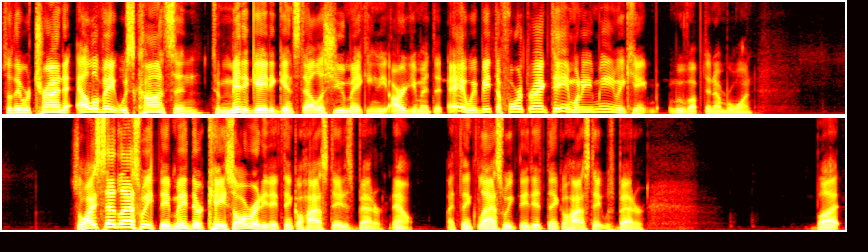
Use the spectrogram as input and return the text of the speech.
So they were trying to elevate Wisconsin to mitigate against LSU making the argument that, hey, we beat the fourth ranked team. What do you mean we can't move up to number one? So I said last week they've made their case already. They think Ohio State is better. Now, I think last week they did think Ohio State was better. But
